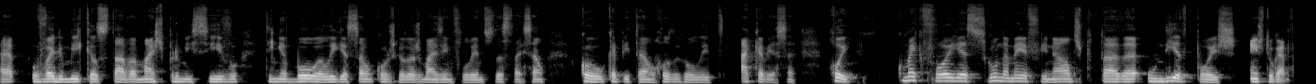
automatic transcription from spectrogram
Uh, o velho Mikkel estava mais permissivo, tinha boa ligação com os jogadores mais influentes da seleção, com o capitão Rode Gullit à cabeça. Rui, como é que foi a segunda meia-final disputada um dia depois em Stuttgart?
